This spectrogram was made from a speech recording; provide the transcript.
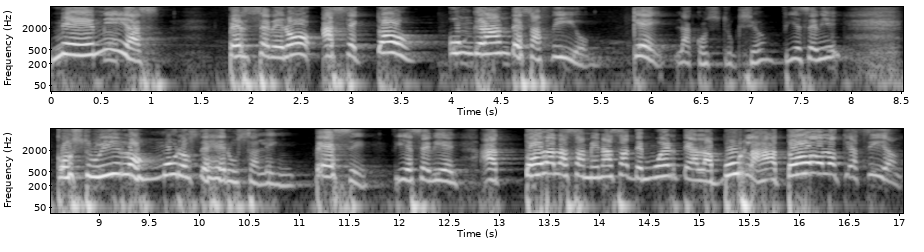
Nehemías perseveró, aceptó un gran desafío qué? La construcción, fíjese bien. Construir los muros de Jerusalén, pese, fíjese bien, a todas las amenazas de muerte, a las burlas, a todo lo que hacían.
